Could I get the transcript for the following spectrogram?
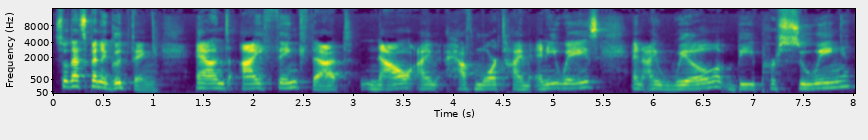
So that's been a good thing. And I think that now I have more time anyways, and I will be pursuing,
